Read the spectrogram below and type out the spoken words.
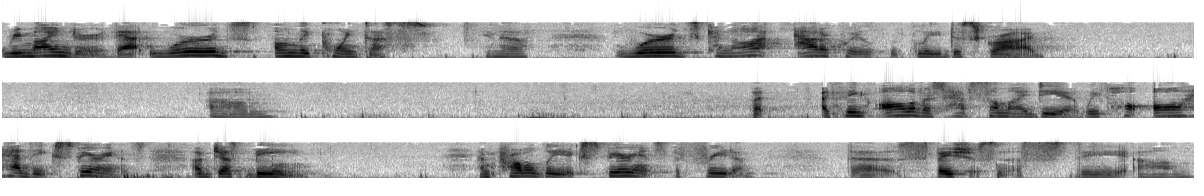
reminder that words only point us, you know. Words cannot adequately describe um, but I think all of us have some idea. We've all had the experience of just being, and probably experienced the freedom, the spaciousness, the um,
